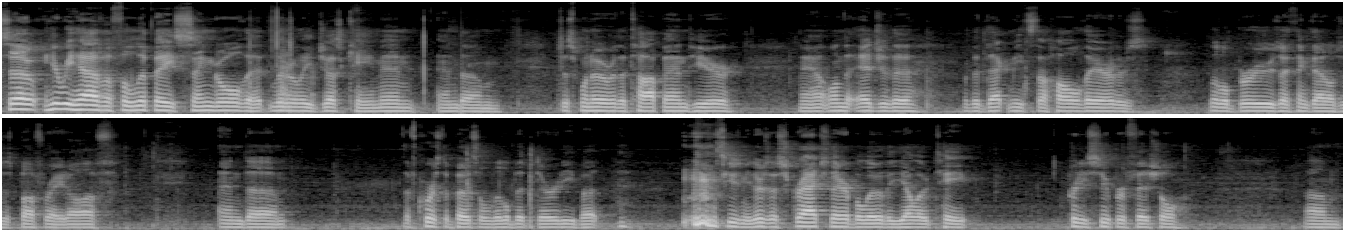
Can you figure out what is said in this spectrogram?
So here we have a Filippi single that literally just came in and um, just went over the top end here. Now on the edge of the, where the deck meets the hull there, there's a little bruise. I think that'll just buff right off. And um, of course the boat's a little bit dirty, but excuse me, there's a scratch there below the yellow tape. Pretty superficial. Um,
